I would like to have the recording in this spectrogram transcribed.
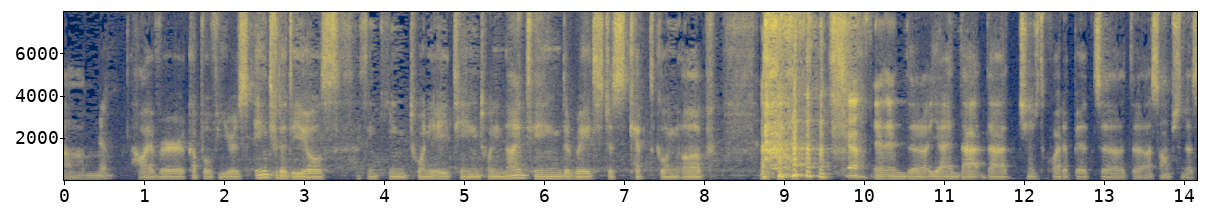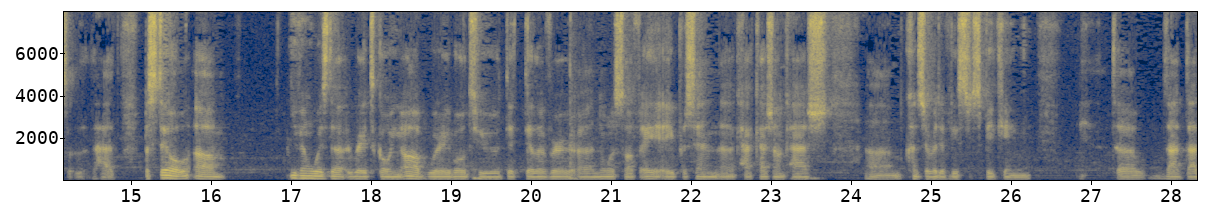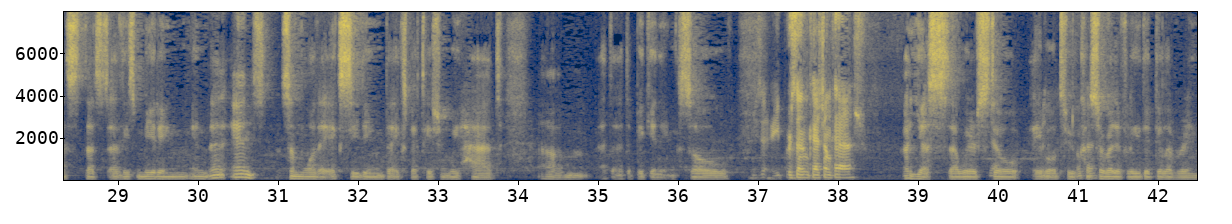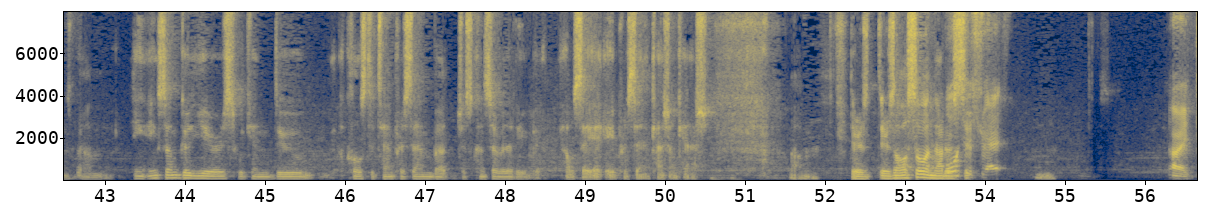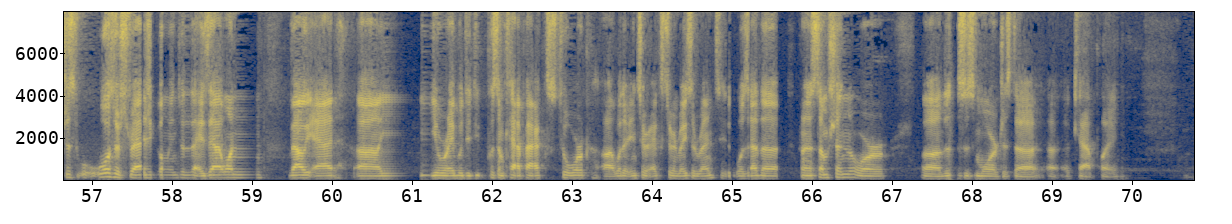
Um, yeah However, a couple of years into the deals, I think in 2018, 2019, the rates just kept going up. yeah. And, and uh, yeah, and that that changed quite a bit uh, the assumption that's had. But still, um, even with the rates going up, we're able to de- deliver uh, north of a eight percent uh, cash on cash, um, conservatively speaking uh, that that's that's at least meeting and and somewhat exceeding the expectation we had um, at, the, at the beginning. So you said eight percent cash on cash. Uh, yes, uh, we're still yeah. able to okay. conservatively de- delivering. Um, in, in some good years, we can do close to ten percent, but just conservatively, I would say eight percent cash on cash. Um, there's there's also another. What's your strat- All right, just what was your strategy going into that? Is that one value add? Uh, you were able to put some capex to work, uh, whether interior, exterior, raise the rent. Was that the kind of assumption, or uh, this is more just a, a, a cap play?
